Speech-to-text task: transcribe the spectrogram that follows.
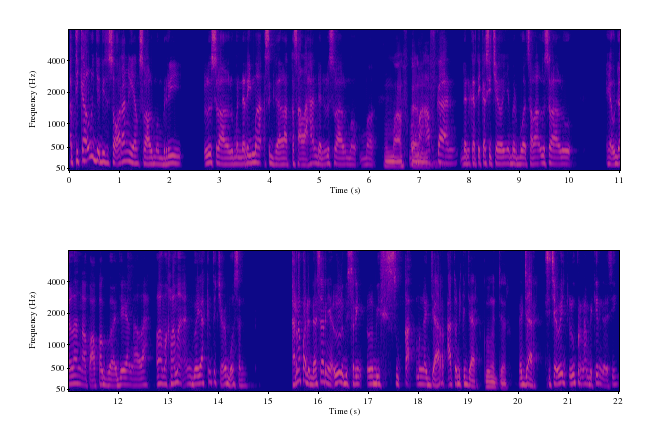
ketika lu jadi seseorang yang selalu memberi lu selalu menerima segala kesalahan dan lu selalu me- me- Memaafkan. memaafkan. Dan ketika si ceweknya berbuat salah lu selalu ya udahlah nggak apa-apa gue aja yang ngalah. Lama kelamaan gue yakin tuh cewek bosen karena pada dasarnya lu lebih sering lebih suka mengejar atau dikejar? Gue ngejar. ngejar. Si cewek lu pernah bikin gak sih?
